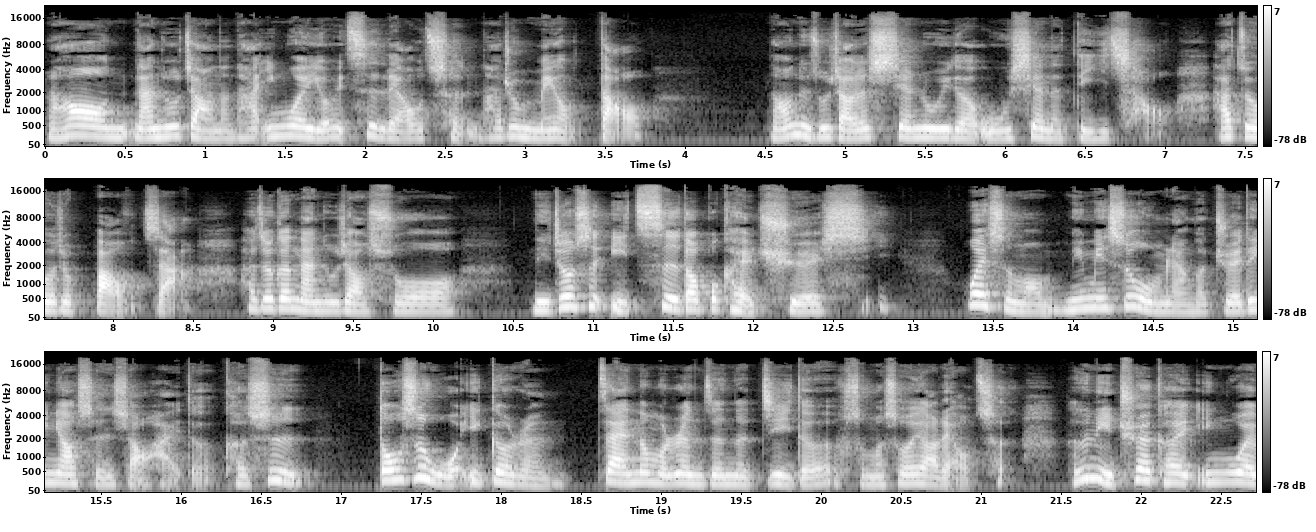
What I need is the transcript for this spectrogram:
然后男主角呢，他因为有一次疗程他就没有到，然后女主角就陷入一个无限的低潮，他最后就爆炸，他就跟男主角说：“你就是一次都不可以缺席，为什么？明明是我们两个决定要生小孩的，可是都是我一个人。”在那么认真的记得什么时候要疗程，可是你却可以因为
